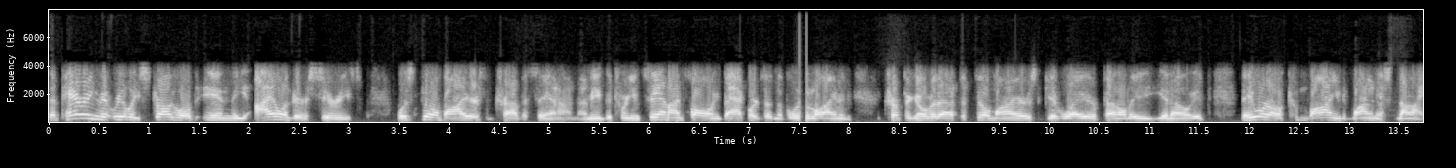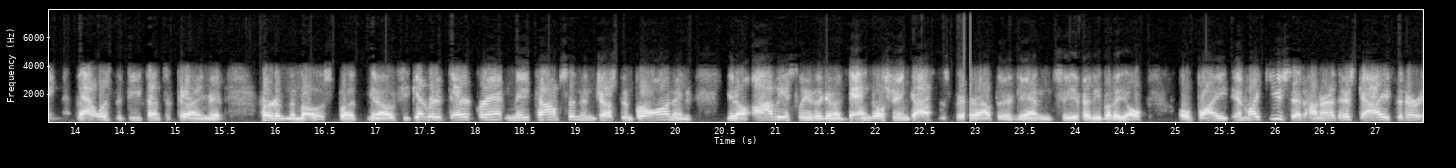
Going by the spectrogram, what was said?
the pairing that really struggled in the Islanders series was Phil Myers and Travis Sanheim. I mean, between Sanheim falling backwards on the blue line and tripping over that to Phil Myers giveaway or penalty, you know, it they were a combined minus nine. That was the defensive pairing that hurt him the most. But you know, if you get rid of Derek Grant and Nate Thompson and Justin Braun, and you know, obviously they're going to dangle Shane Gostisbehere out there again and see if anybody will will bite. And like you said, Hunter, there's guys that are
